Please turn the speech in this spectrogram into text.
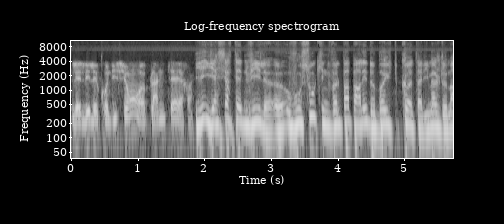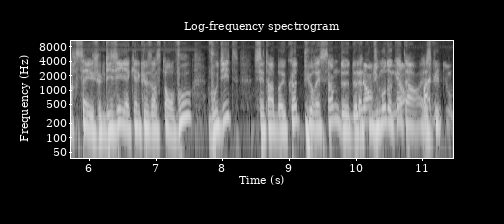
les, les, les conditions euh, planétaires. Il y a certaines villes, euh, vous sous, qui ne veulent pas parler de boycott, à l'image de Marseille. Je le disais il y a quelques instants. Vous, vous dites, c'est un boycott pur et simple de, de la Non, Coupe du Monde au non, Qatar. Pas Est-ce que- du tout.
